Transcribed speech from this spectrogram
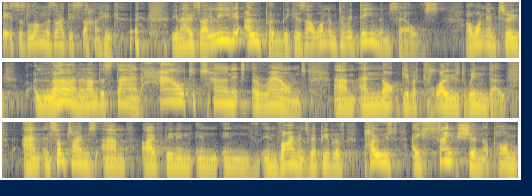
it's as long as I decide. you know, so I leave it open because I want them to redeem themselves. I want them to learn and understand how to turn it around um, and not give a closed window. And, and sometimes um, I've been in, in, in, environments where people have posed a sanction upon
